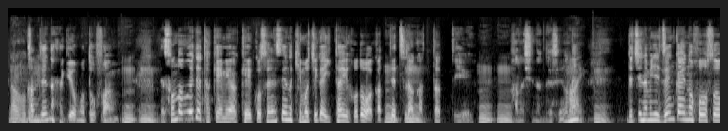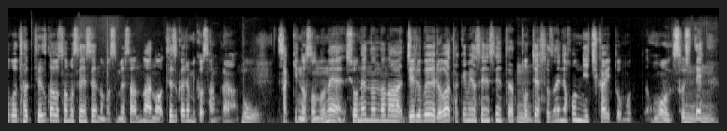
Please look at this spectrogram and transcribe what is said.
なるほど完全な萩尾本ファン。うんうんその上で竹宮恵子先生の気持ちが痛いほど分かって辛かったっていううんうん話なんですよね。でちなみに前回の放送後、た手塚治虫先生の娘さんのあの手塚ルミ子さんが、さっきのそのね、少年の名ジェルベールは竹宮先生にとっては謝罪の本に近いと思う。思うそして、うんうん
